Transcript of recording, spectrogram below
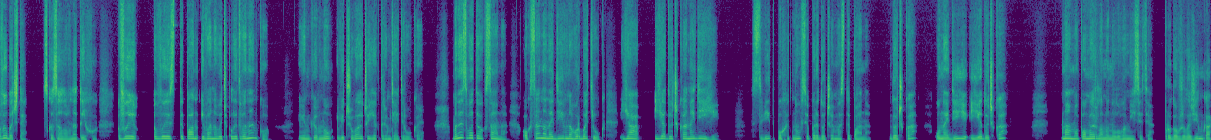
Вибачте, сказала вона тихо, ви. ви Степан Іванович Литвиненко? Він кивнув, відчуваючи, як тремтять руки. Мене звати Оксана, Оксана Надіївна Горбатюк. Я. я дочка Надії. Світ похитнувся перед очима Степана. Дочка? У Надії є дочка? Мама померла минулого місяця, продовжила жінка,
